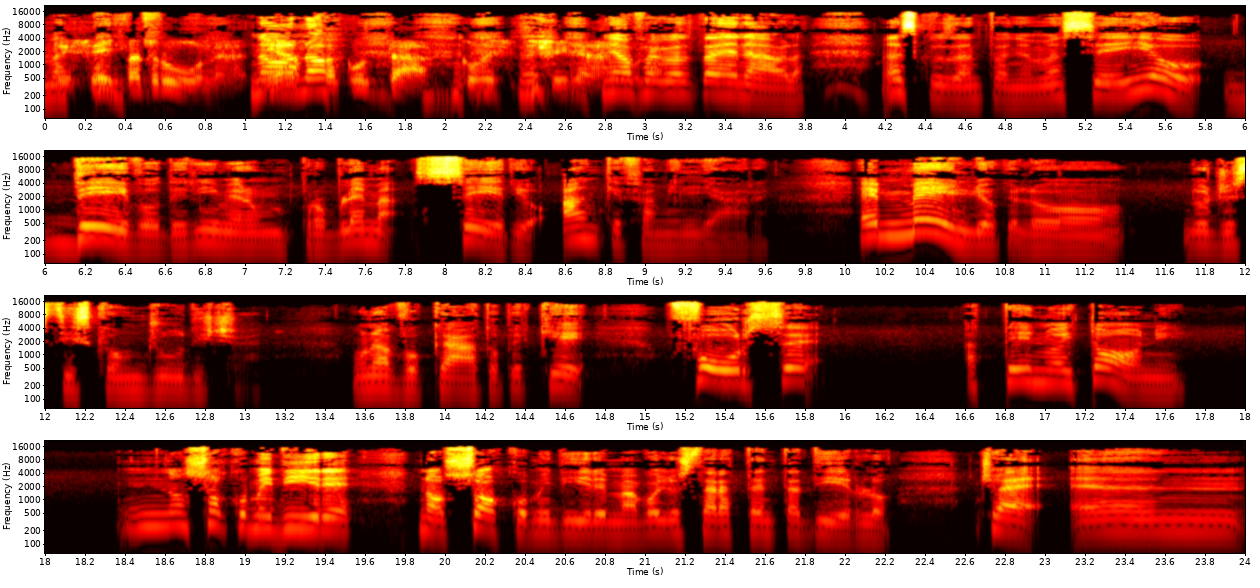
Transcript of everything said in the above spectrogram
Ma ne sei padrona, no, ne no. facoltà, come si dice in aula. ne ho facoltà in aula. Ma scusa Antonio, ma se io devo dirimere un problema serio, anche familiare, è meglio che lo, lo gestisca un giudice un avvocato perché forse attenua i toni. Non so come dire, no, so come dire, ma voglio stare attenta a dirlo. Cioè, ehm,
